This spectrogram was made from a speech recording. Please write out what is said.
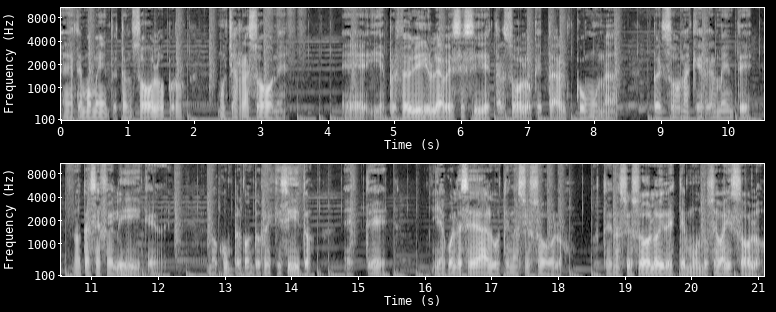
en este momento están solos por muchas razones. Y es preferible a veces sí estar solo que estar con una persona que realmente no te hace feliz, que no cumple con tus requisitos. Este, y acuérdese de algo, usted nació solo. Usted nació solo y de este mundo se va a ir solo.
